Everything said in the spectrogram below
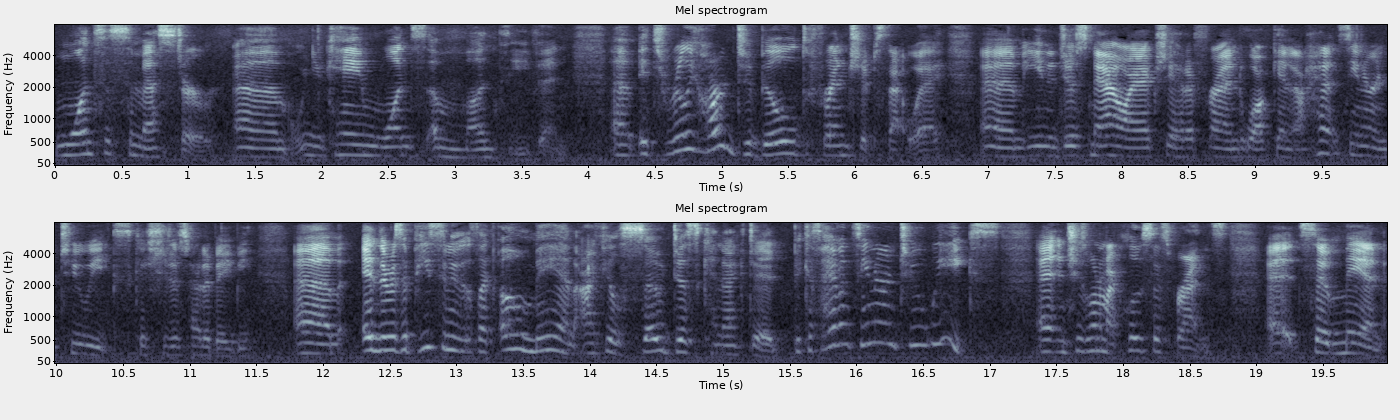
once a semester, um, you came once a month, even." Um, it's really hard to build friendships that way. Um, you know, just now I actually had a friend walk in. I hadn't seen her in two weeks because she just had a baby, um, and there was a piece of me that was like, "Oh man." I feel so disconnected because I haven't seen her in two weeks. And, she's one of my closest friends. Uh, so, man,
